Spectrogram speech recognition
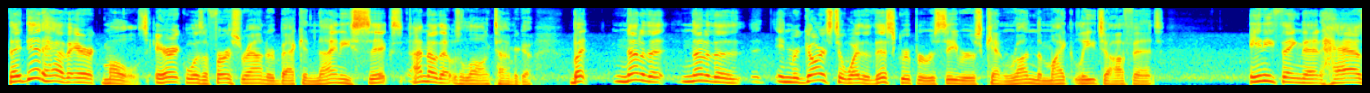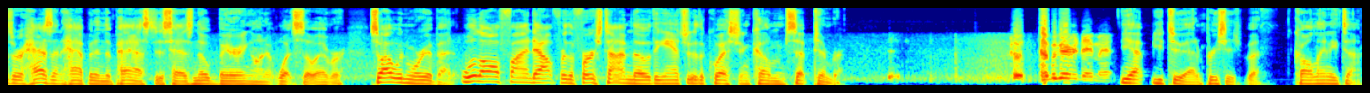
they did have Eric Moulds. Eric was a first rounder back in '96. I know that was a long time ago, but none of the none of the in regards to whether this group of receivers can run the Mike Leach offense, anything that has or hasn't happened in the past just has no bearing on it whatsoever. So I wouldn't worry about it. We'll all find out for the first time though the answer to the question come September. have a great day, man. Yeah, you too, Adam. Appreciate you, bud. Call anytime.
